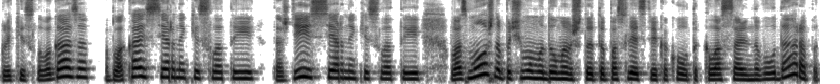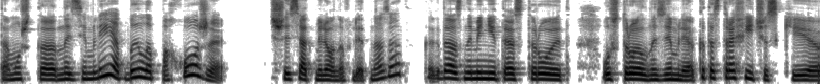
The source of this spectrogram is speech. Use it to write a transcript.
углекислого газа, облака из серной кислоты, дожди из серной кислоты. Возможно, почему мы думаем, что это последствия какого-то колоссального удара, потому что на Земле было похоже 60 миллионов лет назад, когда знаменитый астероид устроил на Земле катастрофические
